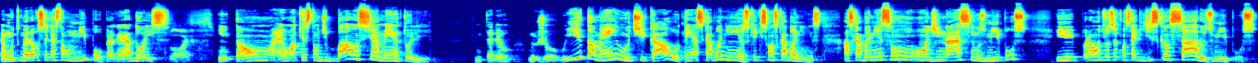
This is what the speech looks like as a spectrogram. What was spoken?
É muito melhor você gastar um meeple para ganhar 2. Lógico. Então é uma questão de balanceamento ali, entendeu? No jogo. E também o Tikal tem as cabaninhas. O que, que são as cabaninhas? As cabaninhas são onde nascem os meeples e para onde você consegue descansar os meeples,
